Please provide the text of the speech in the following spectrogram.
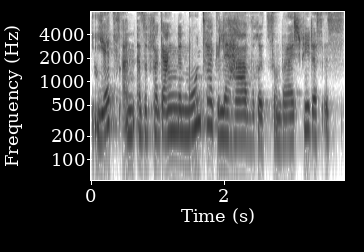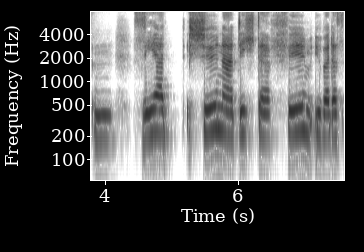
Jetzt an, also vergangenen Montag Le Havre zum Beispiel. Das ist ein sehr schöner, dichter Film über das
